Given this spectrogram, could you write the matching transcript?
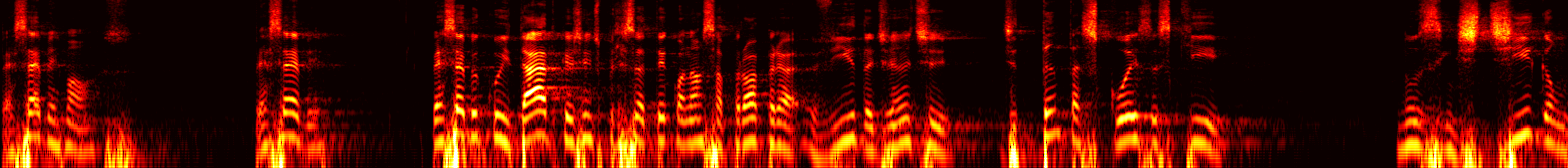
Percebe, irmãos? Percebe? Percebe o cuidado que a gente precisa ter com a nossa própria vida diante de tantas coisas que nos instigam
